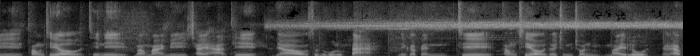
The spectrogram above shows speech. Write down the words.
มีท่องเที่ยวที่นี่มากมายมีชายหาดที่ยาวสุดหูลูกตา นี่ก็เป็นที่ท่องเที่ยวโดยชุมชนไม้ลูดนะครับ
